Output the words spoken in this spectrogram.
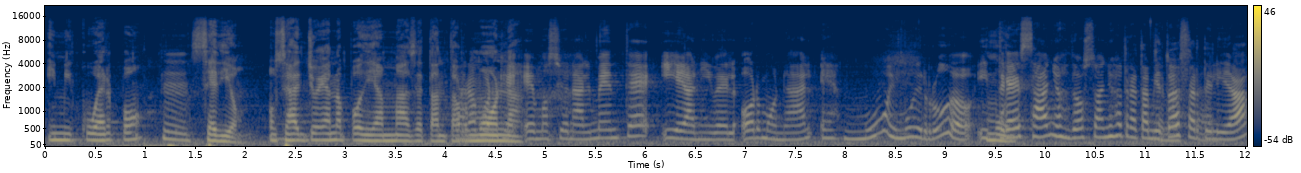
y mi cuerpo Hmm. se dio. O sea, yo ya no podía más de tanta Claro, hormona. porque emocionalmente y a nivel hormonal es muy, muy rudo. Y Muy. tres años, dos años de tratamiento Demasiado. de fertilidad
